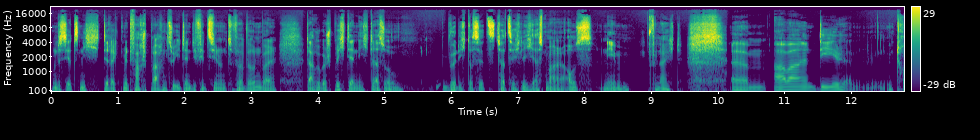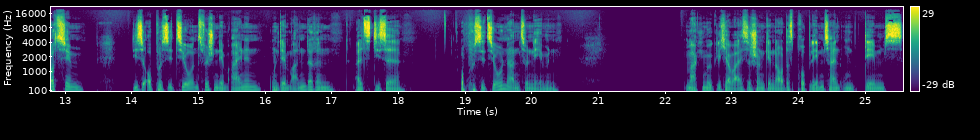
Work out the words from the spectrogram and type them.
und das jetzt nicht direkt mit Fachsprachen zu identifizieren und zu verwirren, weil darüber spricht er nicht. Also würde ich das jetzt tatsächlich erstmal ausnehmen, vielleicht. Ähm, aber die ähm, trotzdem diese Opposition zwischen dem einen und dem anderen als diese Opposition anzunehmen, mag möglicherweise schon genau das Problem sein, um, dem's,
